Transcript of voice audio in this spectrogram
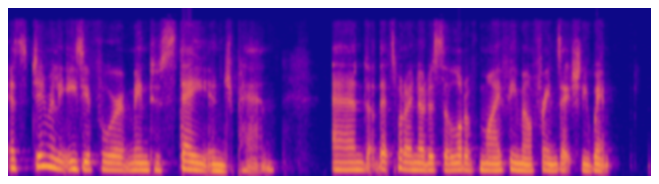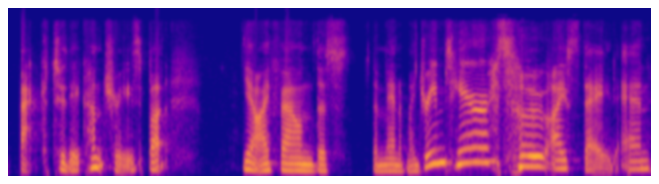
it's generally easier for men to stay in Japan. And that's what I noticed. A lot of my female friends actually went back to their countries. But yeah, I found this the man of my dreams here. So I stayed. And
